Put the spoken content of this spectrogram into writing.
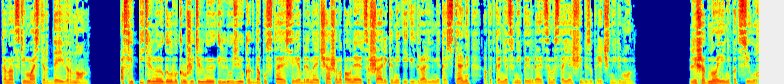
канадский мастер Дэй Вернон ослепительную головокружительную иллюзию, когда пустая серебряная чаша наполняется шариками и игральными костями, а под конец в ней появляется настоящий безупречный лимон. Лишь одно ей не под силу,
